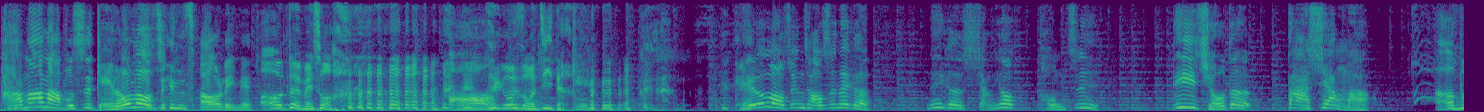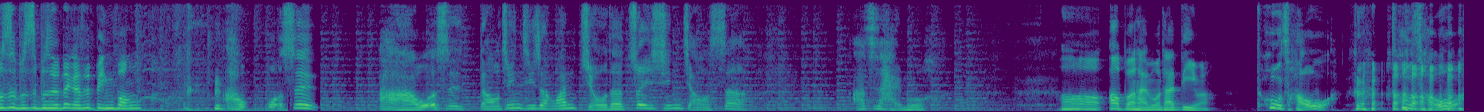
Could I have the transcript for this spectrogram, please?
他妈妈不是给肉肉军曹里面哦，对，没错。哦这，个为什么记得？给肉肉军曹是那个那个想要统治地球的大象嘛。呃，不是不是不是，那个是冰崩。啊，我是啊，我是《脑筋急转弯九》的最新角色阿兹海默。哦，奥本海默他弟嘛，吐槽我，吐槽我，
